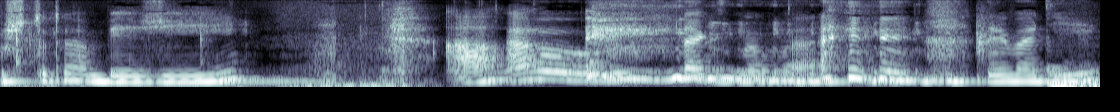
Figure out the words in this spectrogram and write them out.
Už to tam běží. A? Ahoj, tak znova. Nevadí.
